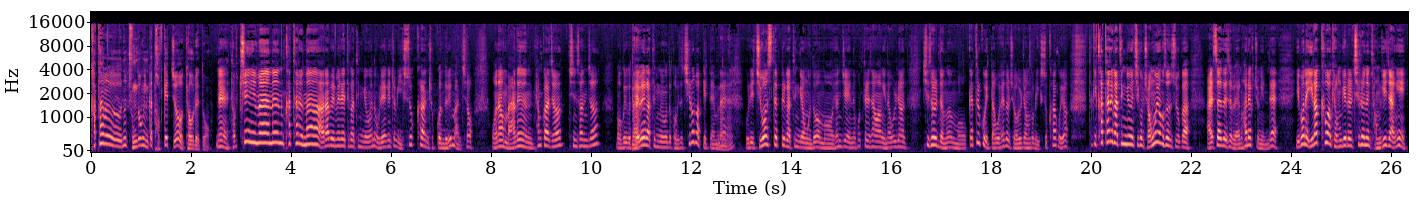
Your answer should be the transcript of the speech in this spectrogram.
카타르는 중동이니까 덥겠죠 겨울에도. 네, 덥지만은 카타르나 아랍에미레이트 같은 경우는 우리에게 좀 익숙한 조건들이 많죠. 워낙 많은 평가전, 친선전, 뭐 그리고 네. 대회 같은 경우도 거기서 치러봤기 때문에 네. 우리 지원 스태프들 같은 경우도 뭐 현지에 있는 호텔 상황이나 훈련 시설 등은 뭐 꿰뚫고 있다고 해도 좋을 정도로 익숙하고요. 특히 카타르 같은 경우에 지금 정우영 선수가 알사드에서 맹활약 중인데 이번에 이라크와 경기를 치르는 경기장이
